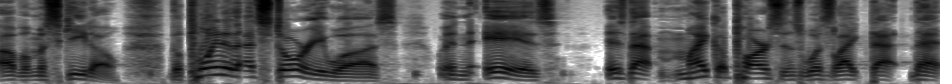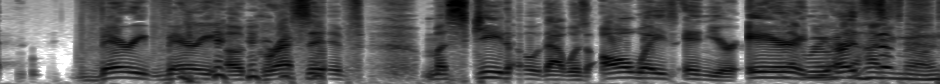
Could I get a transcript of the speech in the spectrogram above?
of a mosquito. The point of that story was and is is that Micah Parsons was like that that very very aggressive mosquito that was always in your ear and you heard honeymoon.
